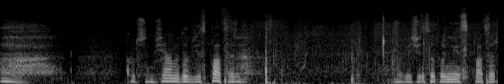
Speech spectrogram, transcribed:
O. Kurczę, myślałem, to będzie spacer. A wiecie co, to nie jest spacer.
